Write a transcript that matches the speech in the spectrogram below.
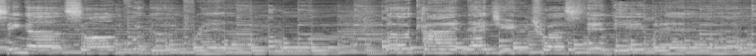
sing a song for good friends. The kind that you trust and depend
